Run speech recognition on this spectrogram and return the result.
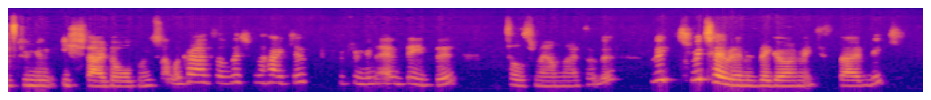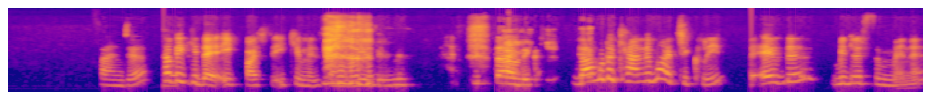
Bütün gün işlerde olduğun için. Ama karantinada şimdi herkes bütün gün evdeydi. Çalışmayanlar tabii. Ve kimi çevremizde görmek isterdik? Sence? Tabii ki de ilk başta ikimiz yani birbirimiz isterdik. Ben burada kendimi açıklayayım. Evde bilirsin beni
